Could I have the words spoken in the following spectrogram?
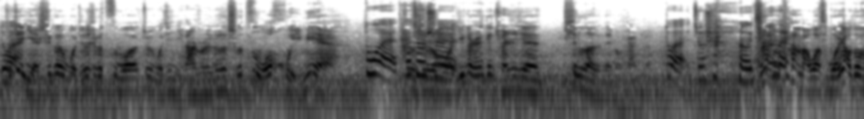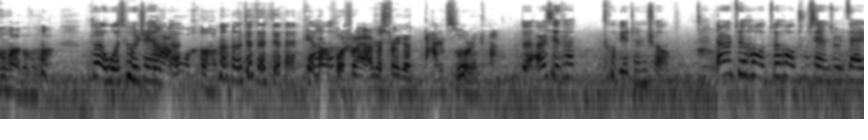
就这也是个，我觉得是个自我，就是我记得你当时说这个是个自我毁灭，对，他就就是我一个人跟全世界拼了的那种感觉。对，就是不让真的你们，看吧，我我要多疯狂有多疯狂，对我就是这样。对对对，破然后罐破摔，而且摔个大给所有人看。对，而且他特别真诚。当然，最后最后出现就是在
